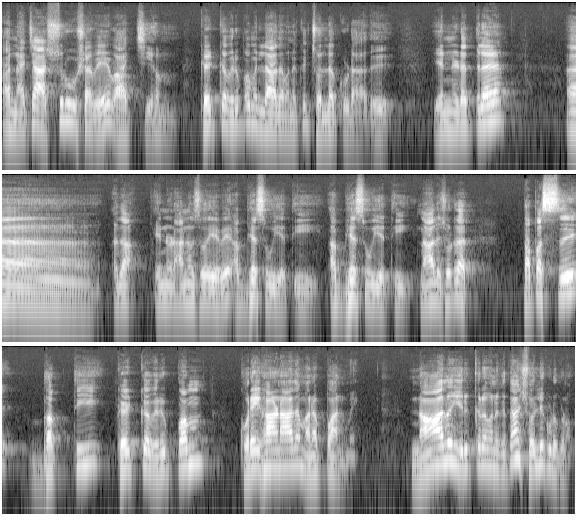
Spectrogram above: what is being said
அது நச்சா அஸ்ரூஷவே வாச்சியம். கேட்க விருப்பம் இல்லாதவனுக்கு சொல்லக்கூடாது. என்னிடத்தில் அதான் என்னோட அனுசூயவே அபியசூயத்தி அபியசூயத்தி நாலு சொல்கிறார் தபஸு பக்தி கேட்க விருப்பம் குறை காணாத மனப்பான்மை. நாலும் இருக்கிறவனுக்கு தான் சொல்லிக் கொடுக்கணும்.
